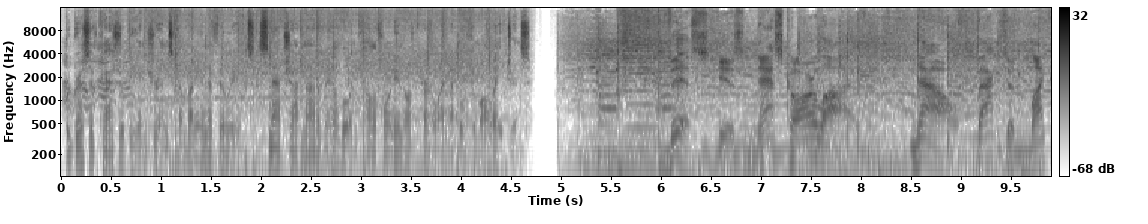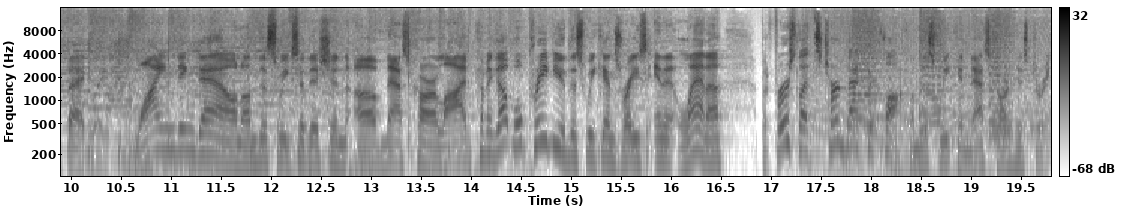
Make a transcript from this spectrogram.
Progressive Casualty Insurance Company and affiliates. Snapshot not available in California, North Carolina, or from all agents. This is NASCAR Live. Now, back to Mike Bagley. Winding down on this week's edition of NASCAR Live. Coming up, we'll preview this weekend's race in Atlanta. But first, let's turn back the clock on this week in NASCAR history.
